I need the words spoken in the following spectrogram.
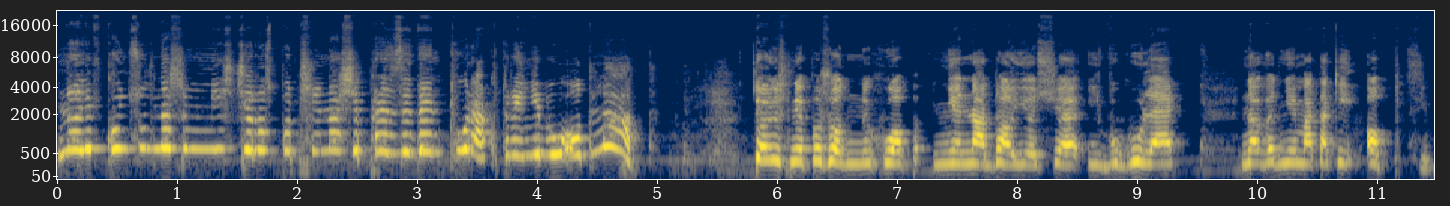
No ale w końcu w naszym mieście rozpoczyna się prezydentura, której nie było od lat. To jest nieporządny chłop, nie nadaje się i w ogóle nawet nie ma takiej opcji.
